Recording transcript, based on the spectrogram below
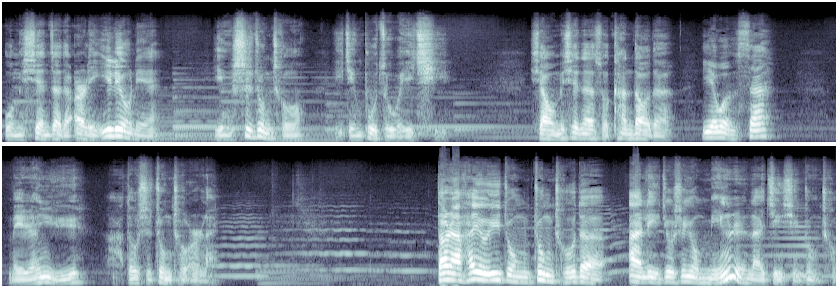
我们现在的二零一六年，影视众筹已经不足为奇。像我们现在所看到的《叶问三》《美人鱼》啊，都是众筹而来。当然，还有一种众筹的案例，就是用名人来进行众筹。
